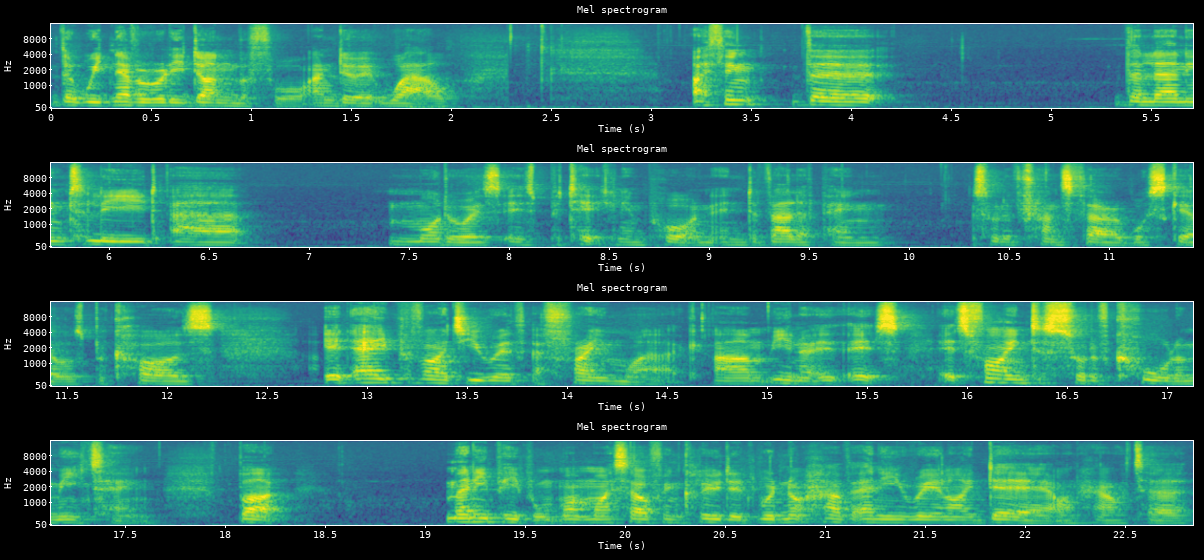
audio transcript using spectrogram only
that we'd never really done before and do it well. I think the the learning to lead uh, model is, is particularly important in developing sort of transferable skills because it a provides you with a framework. Um, you know, it, it's it's fine to sort of call a meeting, but many people, myself included, would not have any real idea on how to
